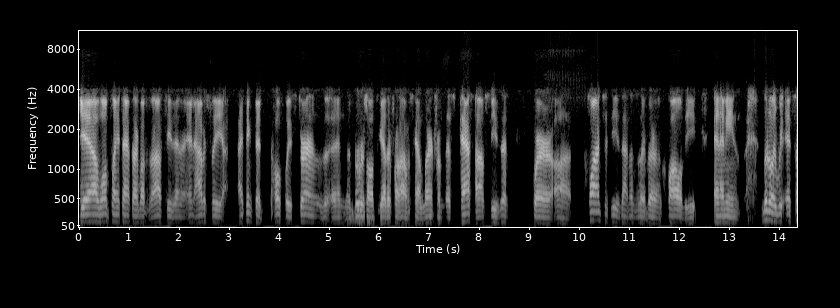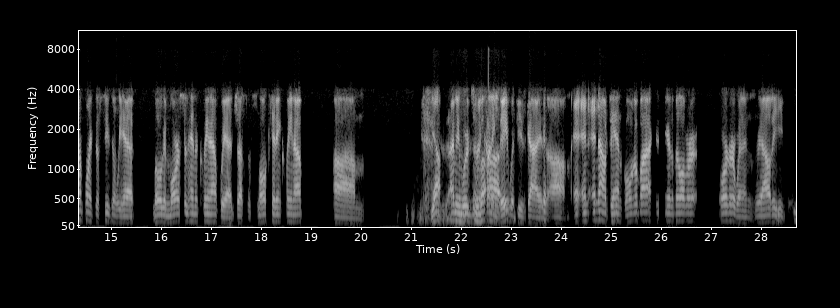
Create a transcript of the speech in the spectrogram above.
Yeah, well, plenty of time to talk about the off season, and obviously, I think that hopefully Stearns and the Brewers all together from obviously have learned from this past off season, where uh, quantity is not necessarily better than quality. And I mean, literally, we, at some point this season, we had Logan Morrison hitting cleanup, we had Justin Smoak hitting cleanup. Um, Yeah. I mean, we're just Well, cutting uh, bait with these guys. Um, and, and now Dan Vogelbach is near the middle of our order when in reality he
